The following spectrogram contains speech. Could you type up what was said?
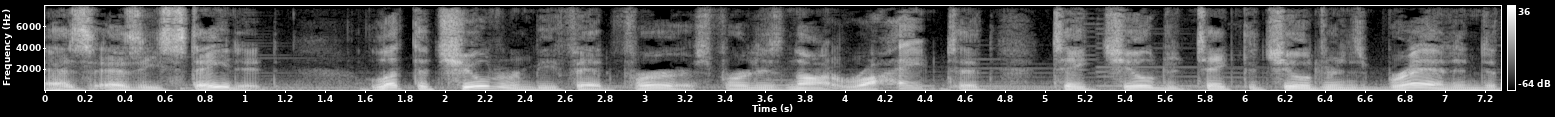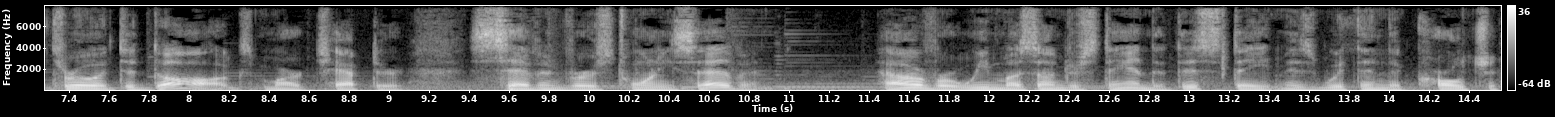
as, as he stated. Let the children be fed first, for it is not right to take children take the children's bread and to throw it to dogs. Mark chapter 7 verse 27. However, we must understand that this statement is within the culture,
